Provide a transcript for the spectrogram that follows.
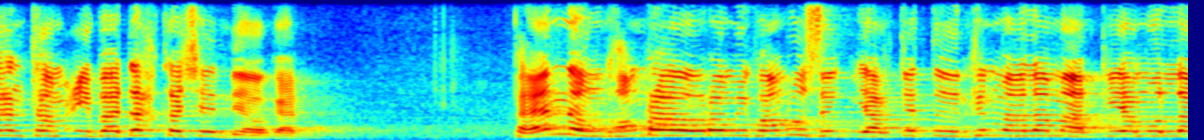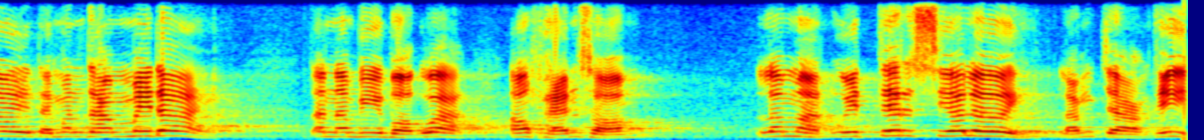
การทำอิบาดะก็เช่นเดียวกัน แผนหนึ่งของเราเรามีความรู้สึกอยากจะตื่นขึ้นมาละหมาดเกียามุลไลแต่มันทำไม่ได้ท่านนบีบอกว่าเอาแผนสอง ละหมาดวิเตรเสียเลย หลังจากที่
